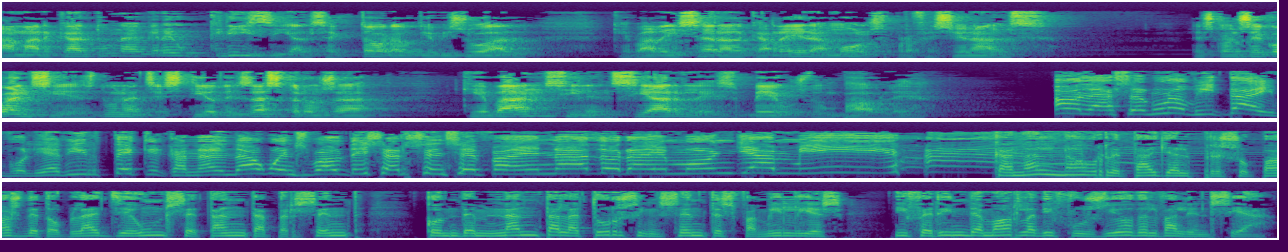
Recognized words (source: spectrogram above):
ha marcat una greu crisi al sector audiovisual, que va deixar al carrer a molts professionals. Les conseqüències d'una gestió desastrosa que van silenciar les veus d'un poble. Hola, sóc Novita i volia dir-te que Canal 9 ens vol deixar sense faena a Doraemon i a mi. Canal 9 retalla el pressupost de doblatge un 70%, condemnant a l'atur 500 famílies i ferint de mort la difusió del valencià.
